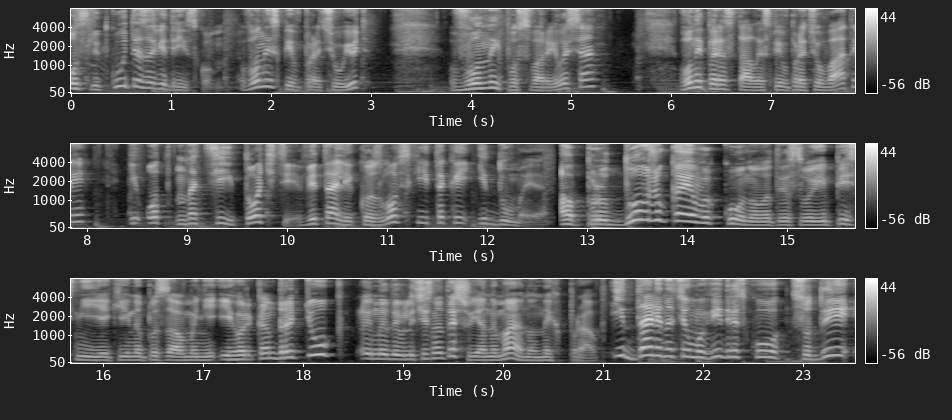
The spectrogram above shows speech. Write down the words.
От слідкуйте за відрізком. Вони співпрацюють, вони посварилися, вони перестали співпрацювати. І от на цій точці Віталій Козловський такий і думає: а продовжу-ка я виконувати свої пісні, які написав мені Ігор Кондратюк, не дивлячись на те, що я не маю на них прав. І далі на цьому відрізку суди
